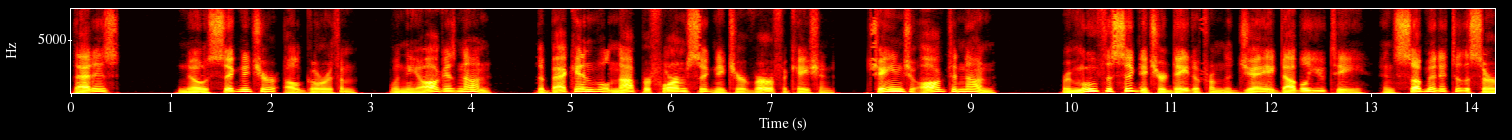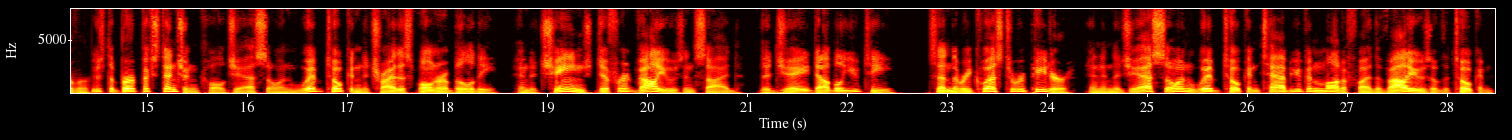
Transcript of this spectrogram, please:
that is, no signature algorithm. When the AUG is none, the backend will not perform signature verification. Change AUG to none. Remove the signature data from the JWT and submit it to the server. Use the burp extension called JSON Web Token to try this vulnerability and to change different values inside the JWT. Send the request to repeater, and in the JSON Web Token tab you can modify the values of the token.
